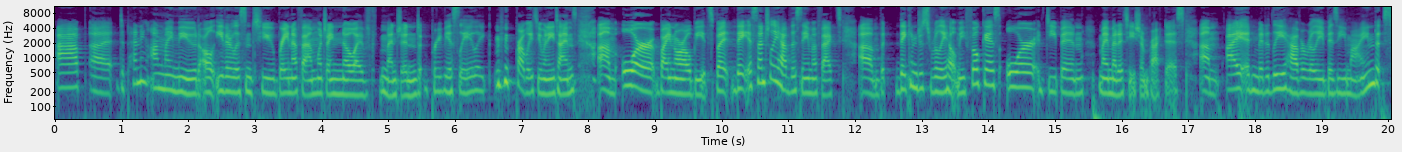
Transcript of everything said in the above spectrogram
app. Uh, depending on my mood, I'll either listen to Brain FM, which I know I've mentioned previously, like probably too many times, um, or binaural beats. But they essentially have the same effect, um, but they can just really help me focus or deepen my meditation practice. Um, I admittedly have a really busy mind. So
